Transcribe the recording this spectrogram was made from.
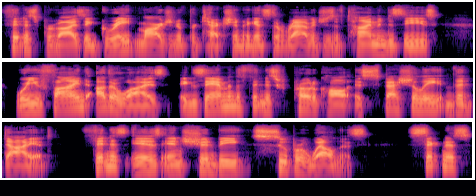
fitness provides a great margin of protection against the ravages of time and disease where you find otherwise, examine the fitness protocol, especially the diet. Fitness is and should be super wellness. Sickness,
